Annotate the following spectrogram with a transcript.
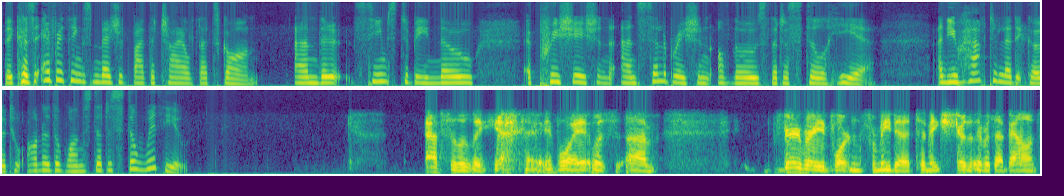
because everything's measured by the child that's gone, and there seems to be no appreciation and celebration of those that are still here. And you have to let it go to honor the ones that are still with you. Absolutely, yeah. Boy, it was um, very, very important for me to to make sure that there was that balance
